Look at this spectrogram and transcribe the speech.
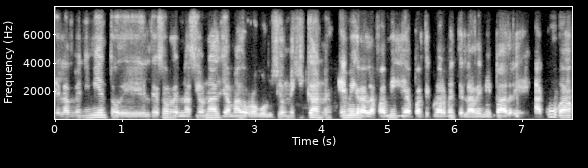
el advenimiento del desorden nacional llamado Revolución Mexicana, emigra la familia, particularmente la de mi padre, a Cuba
